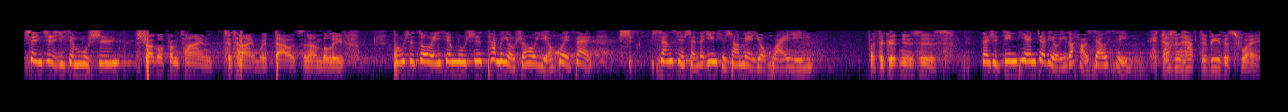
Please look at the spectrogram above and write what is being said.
甚至一些牧师，struggle from time to time with doubts and unbelief. 同时作为一些牧师，他们有时候也会在是相信神的应许上面有怀疑。But the good news is, 但是今天这里有一个好消息， it doesn't have to be this way.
